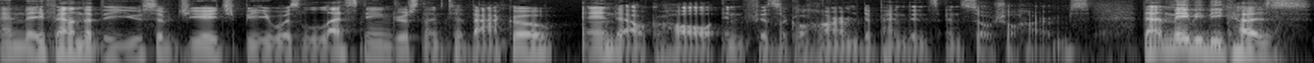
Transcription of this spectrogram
and they found that the use of GHB was less dangerous than tobacco and alcohol in physical harm, dependence, and social harms. That may be because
